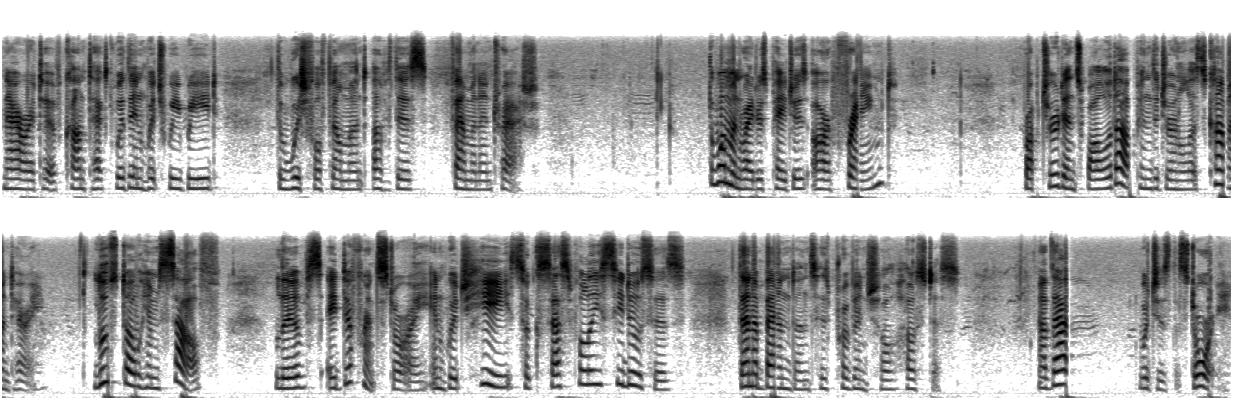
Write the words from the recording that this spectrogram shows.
narrative context within which we read the wish fulfillment of this feminine trash. The woman writer's pages are framed, ruptured, and swallowed up in the journalist's commentary. Lousteau himself lives a different story in which he successfully seduces, then abandons his provincial hostess. Now, that, which is the story,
